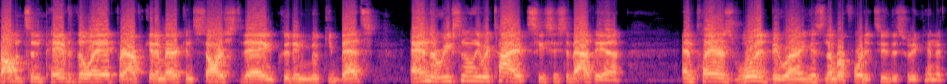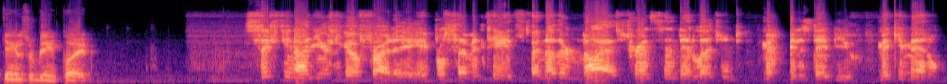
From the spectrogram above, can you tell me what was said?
Robinson paved the way for African American stars today, including Mookie Betts and the recently retired CC Sabathia, and players would be wearing his number 42 this weekend if games were being played. 69 years ago Friday, April 17th, another not as transcendent legend made his debut, Mickey Mantle.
